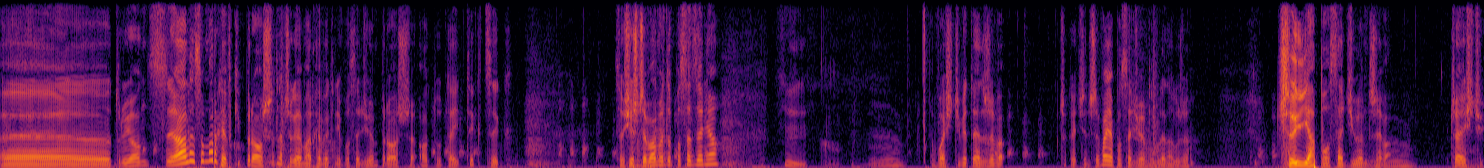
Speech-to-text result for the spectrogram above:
Eee, trujący, ale są marchewki, proszę. Dlaczego ja marchewek nie posadziłem? Proszę. O, tutaj, tyk, cyk. Coś jeszcze mamy do posadzenia? Hmm. Właściwie to ja drzewa... Czekajcie, drzewa ja posadziłem w ogóle na górze? Czy ja posadziłem drzewa? Cześć.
